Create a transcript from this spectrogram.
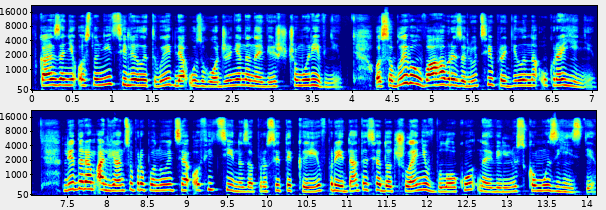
вказані основні цілі Литви для узгодження на найвищому рівні. Особлива увага в резолюції приділена Україні. Лідерам альянсу пропонується офіційно запросити Київ приєднатися до членів блоку на вільнюському з'їзді.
